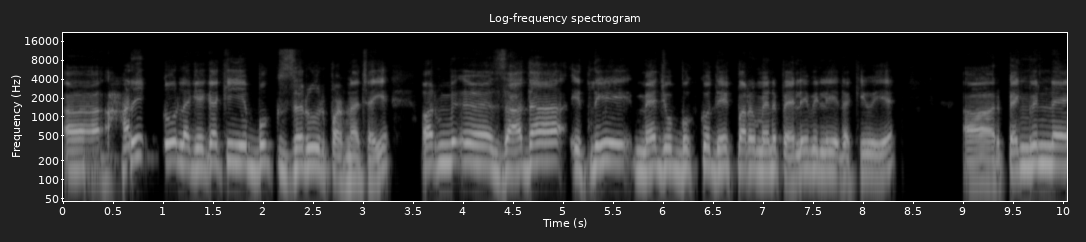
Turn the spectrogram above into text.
हर एक को लगेगा कि ये बुक ज़रूर पढ़ना चाहिए। और ज़्यादा इतनी मैं जो बुक को देख पा रहा हूँ मैंने पहले भी लिए रखी हुई है। और पेंगविन ने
